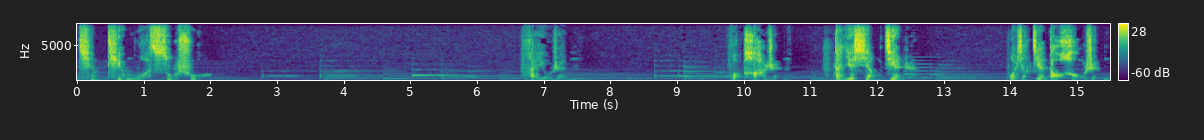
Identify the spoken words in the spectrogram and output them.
请听我诉说。还有人，我怕人，但也想见人，我想见到好人。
